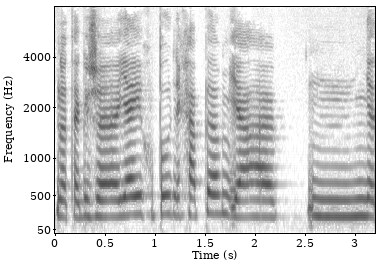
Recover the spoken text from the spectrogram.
no takže ja ich úplne chápem, ja mm, ne,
